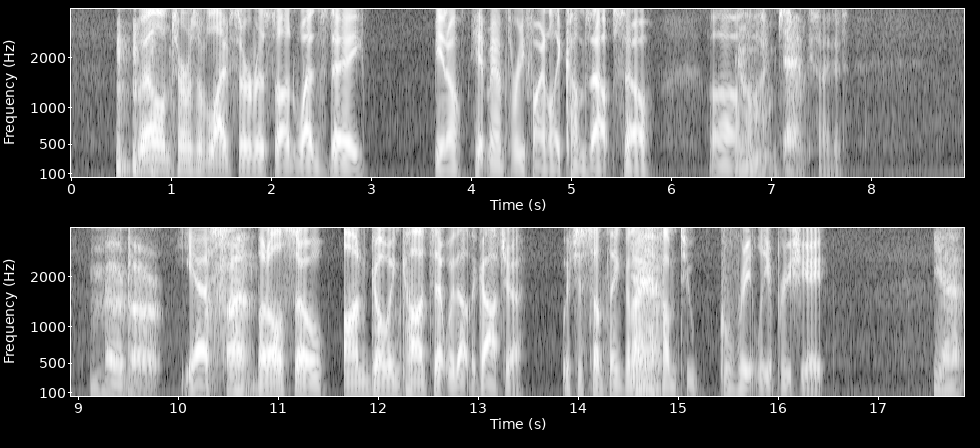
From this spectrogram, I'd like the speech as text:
well, in terms of live service on Wednesday, you know, Hitman 3 finally comes out, so. Uh, oh, Ooh, I'm so excited. Murder. Yes, but also ongoing content without the gacha, which is something that Yeah. I've come to greatly appreciate. Yeah.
